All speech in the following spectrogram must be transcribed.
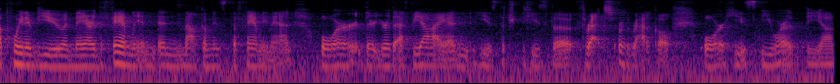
a point of view and they are the family and, and Malcolm is the family man or you're the FBI and he's the tr- he's the threat or the radical or he's you are the um,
